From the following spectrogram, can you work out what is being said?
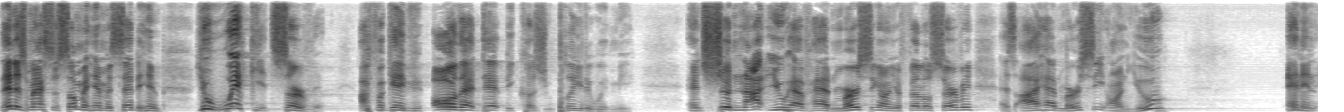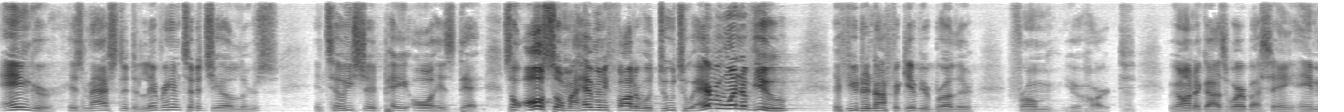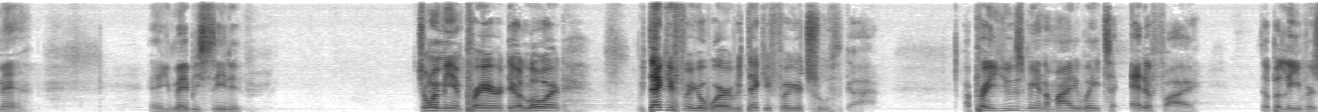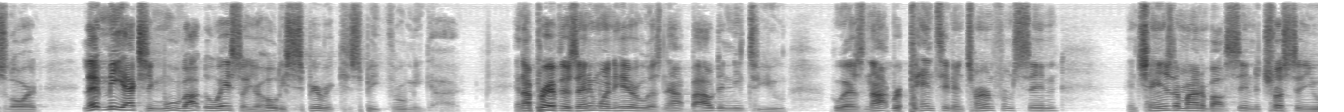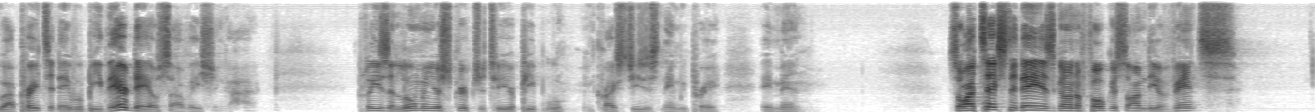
Then his master summoned him and said to him, You wicked servant, I forgave you all that debt because you pleaded with me. And should not you have had mercy on your fellow servant as I had mercy on you? And in anger, his master delivered him to the jailers until he should pay all his debt. So also my heavenly Father will do to every one of you if you do not forgive your brother from your heart. We honor God's word by saying amen. And you may be seated. Join me in prayer, dear Lord. We thank you for your word. We thank you for your truth, God. I pray you use me in a mighty way to edify the believers, Lord. Let me actually move out the way so your Holy Spirit can speak through me, God. And I pray if there's anyone here who has not bowed the knee to you, who has not repented and turned from sin and changed their mind about sin to trust in you, I pray today will be their day of salvation, God. Please illumine your scripture to your people. In Christ Jesus' name we pray. Amen. So, our text today is going to focus on the events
